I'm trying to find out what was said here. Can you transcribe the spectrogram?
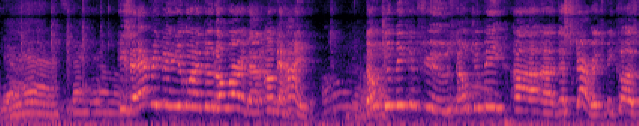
Yes, thank you, Lord. He said, Everything you're going to do, don't worry about it. I'm behind it. Don't you be confused. Don't you be uh, uh, discouraged because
